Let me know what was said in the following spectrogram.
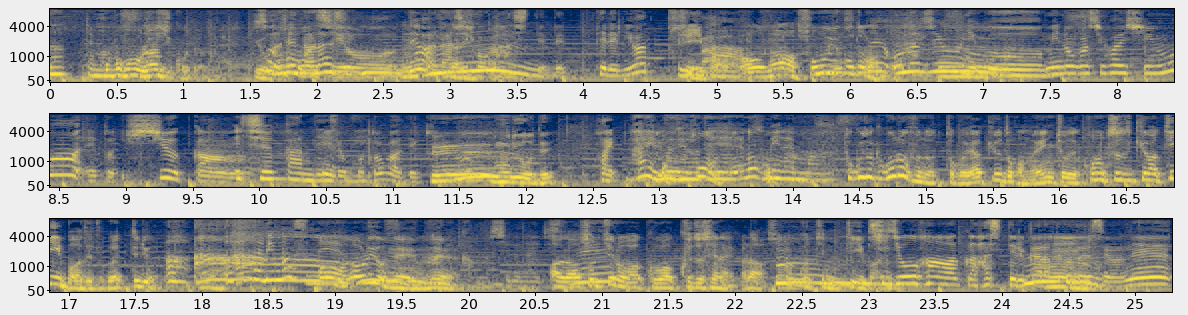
なってます。ほぼほぼラジコだよね。そうですねラジオではラジコが走っててテレビは TVer あなそういうことなんね、だ同じようにこう見逃し配信は、えっと、1週間1週間で見ることができへるえ無料で？はい。はい無あそう。料で見れます。時々ゴルフのとか野球とかの延長でこの続きは TVer でとかやってるよ。ねああありますね。ああるよねね。かもしれないですね。あのそっちの枠は崩せないからそのこっちに TVer 地上波枠走ってるからってことですよね、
